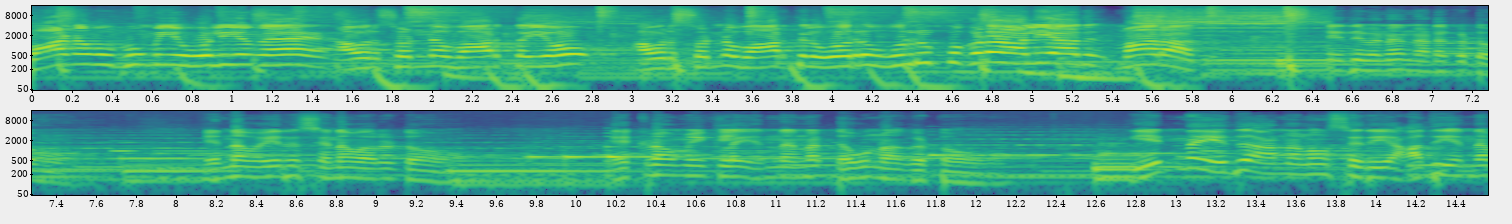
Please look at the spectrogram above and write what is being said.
வானவ பூமியை ஒளியுங்க. அவர் சொன்ன வார்த்தையோ அவர் சொன்ன வார்த்தையில் ஒரு உறுப்பு கூட அழியாது மாறாது. எது வேணால் நடக்கட்டும். என்ன வைரஸ் என்ன வரட்டும். எக்கனாமிக்கில் என்னென்ன டவுன் ஆகட்டும். என்ன எது ஆனாலும் சரி அது என்ன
